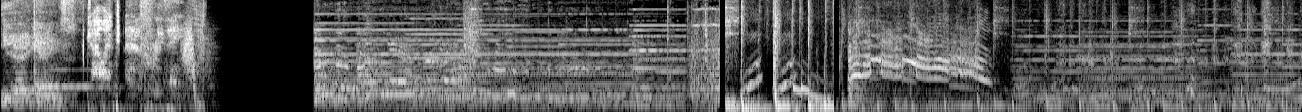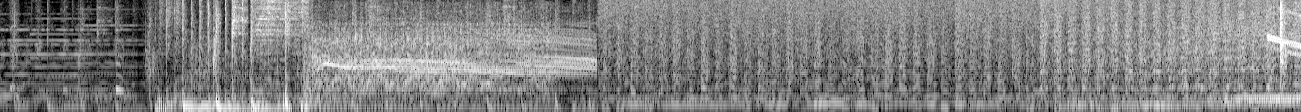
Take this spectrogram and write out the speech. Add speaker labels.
Speaker 1: EA Games.
Speaker 2: Yeah.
